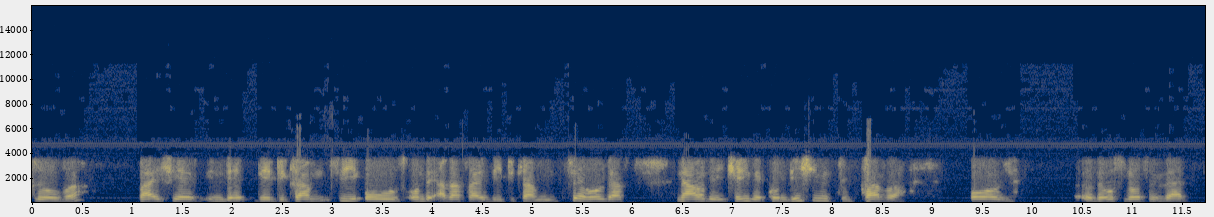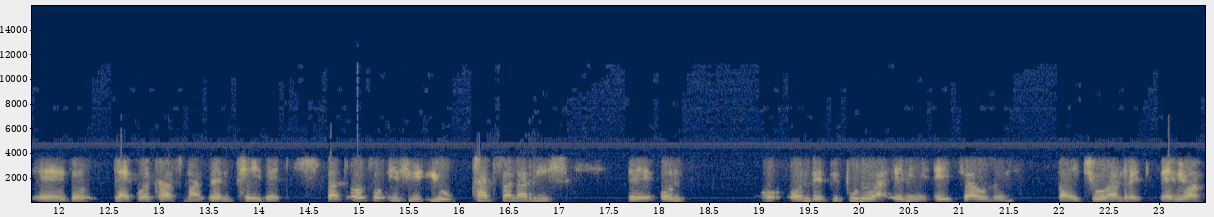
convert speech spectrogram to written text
Clover, buy shares in that, they become CEOs. On the other side, they become shareholders. Now they change the conditions to cover all uh, those losses that uh, the black workers must then pay that. But also, if you, you cut salaries on on the people who are earning eight thousand by two hundred, then you are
